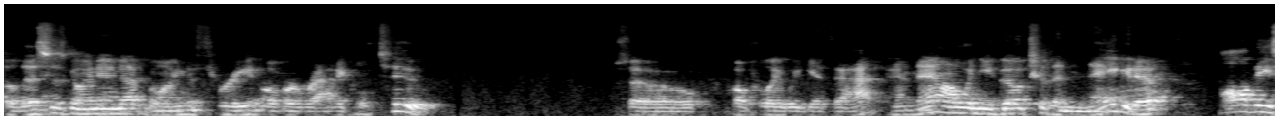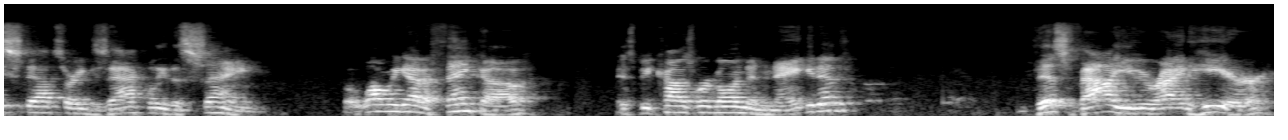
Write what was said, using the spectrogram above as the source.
So this is going to end up going to 3 over radical 2. So hopefully we get that. And now when you go to the negative, all these steps are exactly the same. But what we got to think of is because we're going to negative, this value right here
